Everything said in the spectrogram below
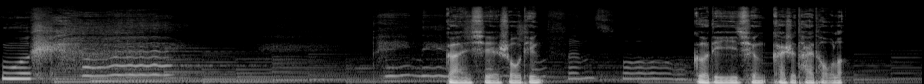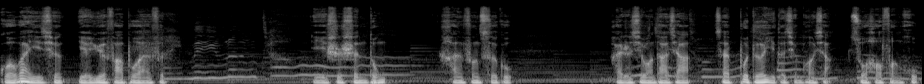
我还。感谢收听。各地疫情开始抬头了，国外疫情也越发不安分。已是深冬，寒风刺骨，还是希望大家在不得已的情况下做好防护，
